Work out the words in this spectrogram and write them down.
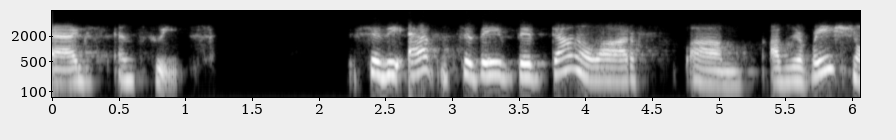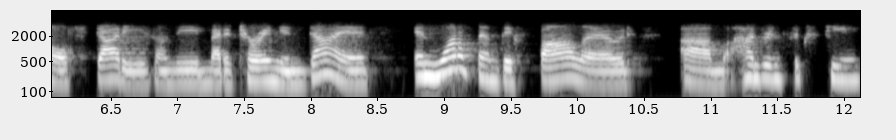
eggs, and sweets. So, the, so they've, they've done a lot of um, observational studies on the Mediterranean diet. And one of them, they followed um, 116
